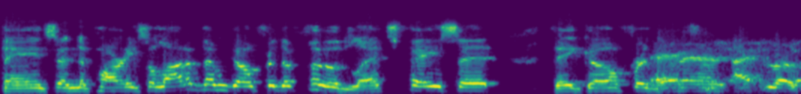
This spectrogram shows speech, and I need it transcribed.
things and the parties, a lot of them go for the food. Let's face it. They go for that. Man, I, look,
